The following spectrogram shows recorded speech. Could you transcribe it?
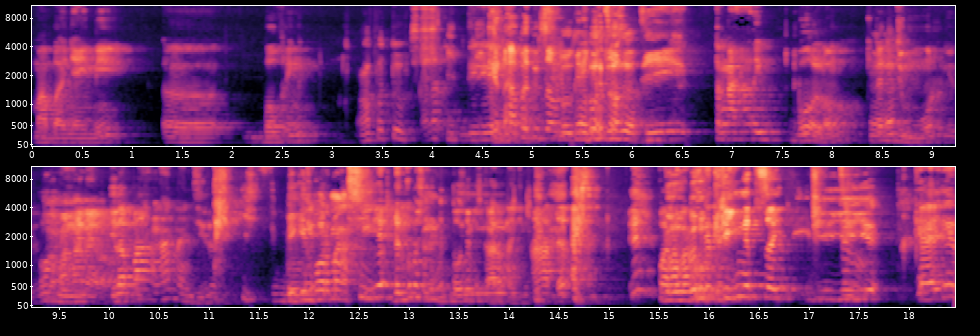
Mabanya ini eh bau keringet Apa tuh? karena di, Kenapa tuh sama bau keringet? di tengah hari bolong kita Heeh. dijemur gitu. Oh, lapangan ya Di lapangan anjir. Bikin formasi. Iya, dan gue masih inget baunya sekarang anjir. Ada. Bau bau keringet say. Iya, iya. Kayaknya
